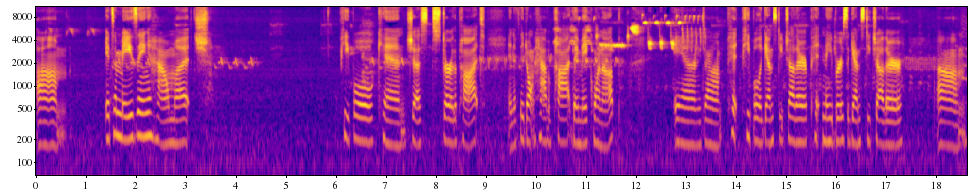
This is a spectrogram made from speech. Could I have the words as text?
Um, it's amazing how much people can just stir the pot, and if they don't have a pot, they make one up and um, pit people against each other, pit neighbors against each other. Um,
